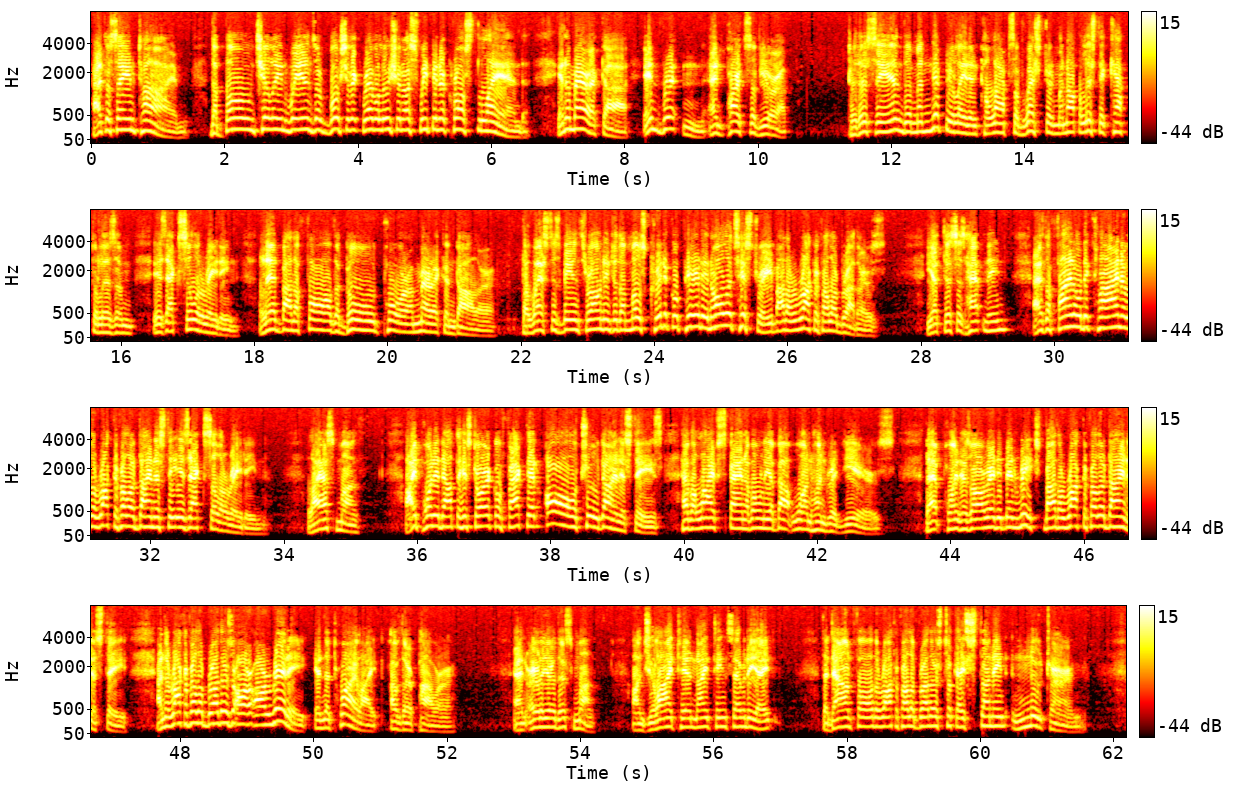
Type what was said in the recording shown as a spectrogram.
At the same time, the bone-chilling winds of Bolshevik revolution are sweeping across the land, in America, in Britain, and parts of Europe. To this end the manipulated collapse of Western monopolistic capitalism is accelerating, led by the fall of the gold-poor American dollar. The West is being thrown into the most critical period in all its history by the Rockefeller brothers. Yet this is happening as the final decline of the Rockefeller dynasty is accelerating. Last month I pointed out the historical fact that all true dynasties have a lifespan of only about 100 years. That point has already been reached by the Rockefeller dynasty, and the Rockefeller brothers are already in the twilight of their power. And earlier this month, on July 10, 1978, the downfall of the Rockefeller brothers took a stunning new turn.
